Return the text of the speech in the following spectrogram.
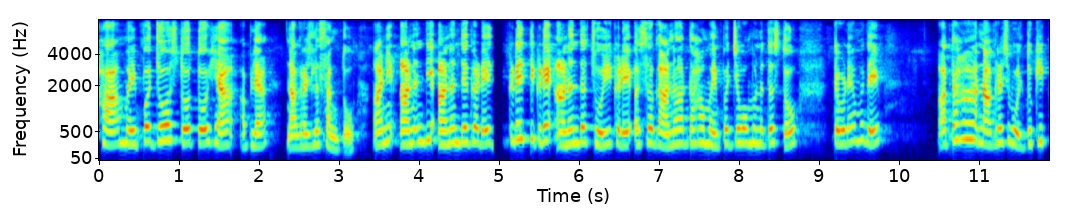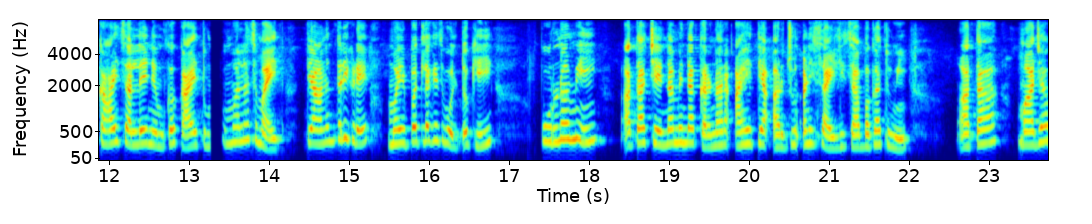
हा महिपत जो असतो तो ह्या आपल्या नागराजला सांगतो. आणि आनंदी आनंदेकडे तिकडे तिकडे आनंद चोईकडे असं गाणं आता हा महिपत जेव्हा म्हणत असतो तेवढ्यामध्ये आता हा नागराज बोलतो की काय चाललंय नेमकं? काय तुम तुम्हालाच माहीत. त्यानंतर इकडे महिपत लगेच बोलतो की पूर्ण मी आता चेंदामेंदा करणार आहे त्या अर्जुन आणि सायलीचा. बघा तुम्ही. आता माझ्या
